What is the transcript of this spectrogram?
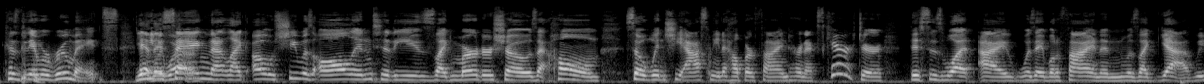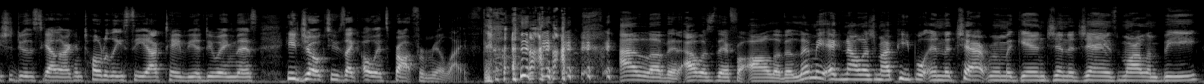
because they were roommates. Yeah, and he they was were. saying that like, oh, she was all into these like murder shows at home. So when she asked me to help her find her next character, this is what I was able to find, and was like, yeah, we should do this together. I can totally see Octavia doing this. He joked. He was like, oh, it's brought from real life. I love it. I was there for all of it. Let me acknowledge my people in the chat room again Jenna James, Marlon B.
